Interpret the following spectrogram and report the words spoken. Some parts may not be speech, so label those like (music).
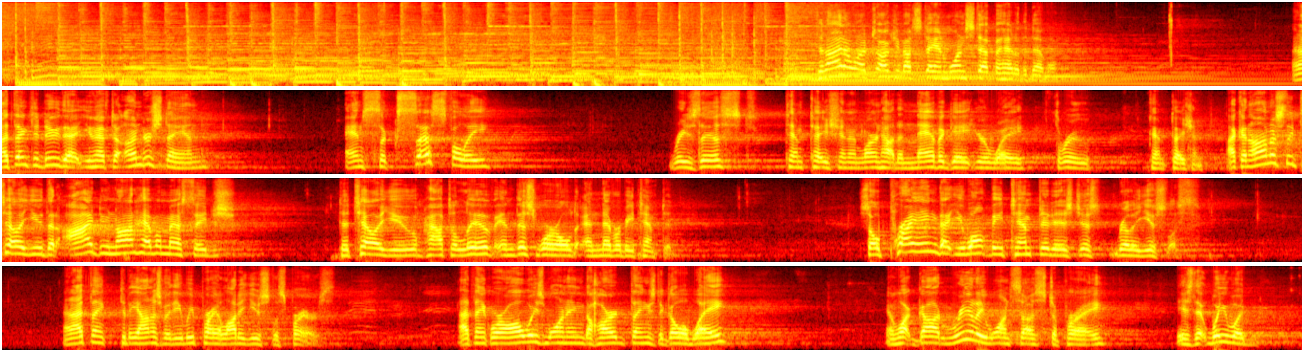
Tonight I want to talk to you about staying one step ahead of the devil. And I think to do that, you have to understand and successfully resist temptation and learn how to navigate your way through temptation. I can honestly tell you that I do not have a message to tell you how to live in this world and never be tempted. So praying that you won't be tempted is just really useless. And I think, to be honest with you, we pray a lot of useless prayers. I think we're always wanting the hard things to go away. And what God really wants us to pray is that we would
